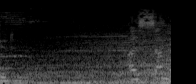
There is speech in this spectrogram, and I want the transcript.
Disconnected. A summoner.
